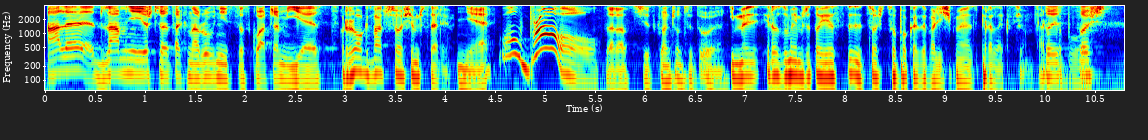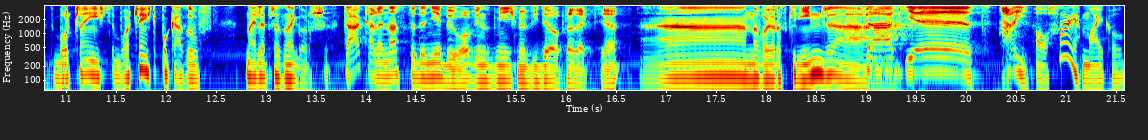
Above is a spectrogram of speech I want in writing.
ale dla mnie jeszcze tak na równi z Sasquatchem jest... Rok 2384. Nie. Wow, bro! Zaraz się skończą tytuły. I my rozumiem, że to jest coś, co pokazywaliśmy z prelekcją, tak? To jest było, coś- To, było część, to była część pokazów najlepsze z najgorszych. Tak, ale nas wtedy nie było, więc mieliśmy wideo prelekcję. A, nowojorski ninja. Tak jest! Haj! O, hi, Michael.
